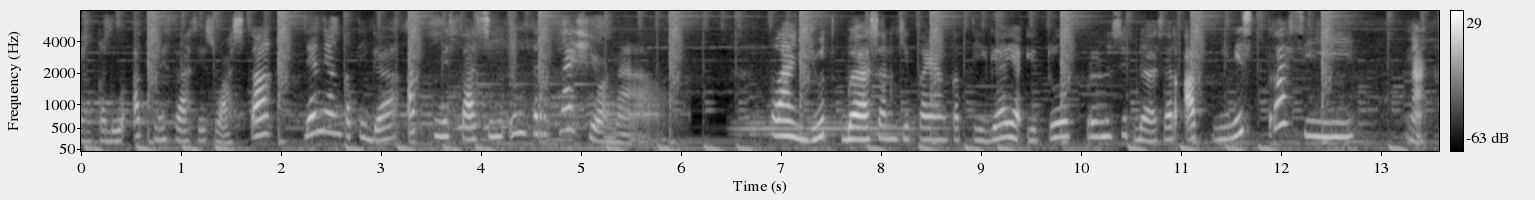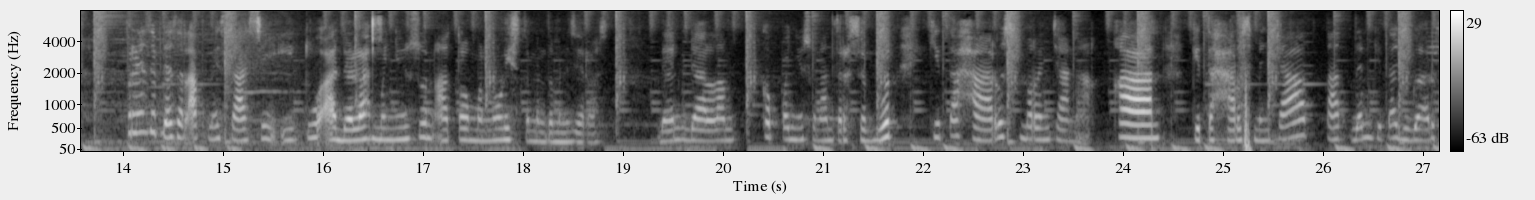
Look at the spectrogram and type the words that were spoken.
yang kedua administrasi swasta, dan yang ketiga administrasi internasional. Lanjut bahasan kita yang ketiga yaitu prinsip dasar administrasi. Nah, prinsip dasar administrasi itu adalah menyusun atau menulis teman-teman Zeros. Dan dalam kepenyusunan tersebut kita harus merencanakan, kita harus mencatat dan kita juga harus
